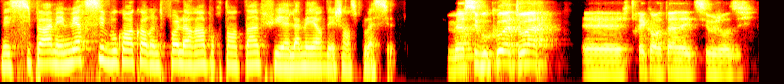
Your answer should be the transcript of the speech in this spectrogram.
Mais super. Mais merci beaucoup encore une fois, Laurent, pour ton temps puis euh, la meilleure des chances pour la suite. Merci beaucoup à toi. Euh, je suis très content d'être ici aujourd'hui.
